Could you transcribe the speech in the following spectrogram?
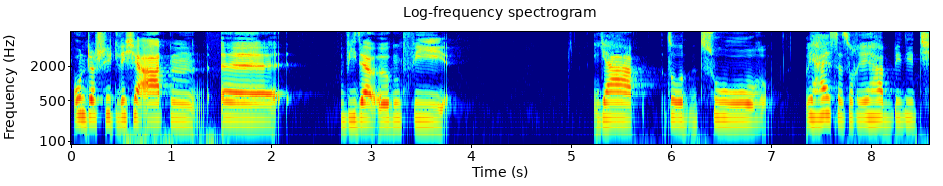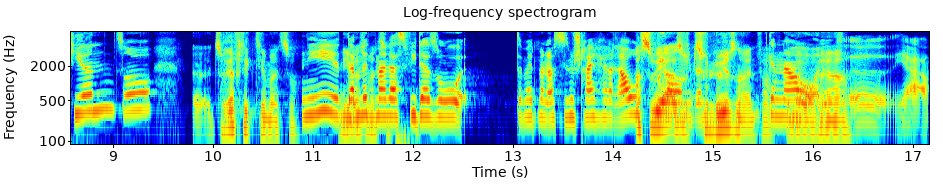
unterschiedliche Arten äh, wieder irgendwie ja so zu wie heißt das so rehabilitieren so Äh, zu reflektieren meinst du? Nee, was damit man das wieder so, damit man aus diesem Streit halt rauskommt. Ach so, ja, also zu lösen einfach. Genau, und ja. Äh, ja,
